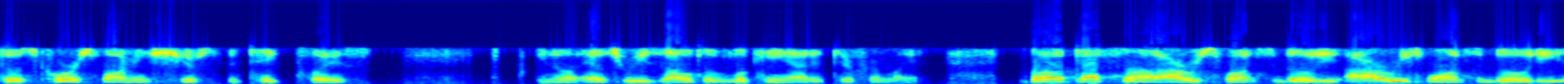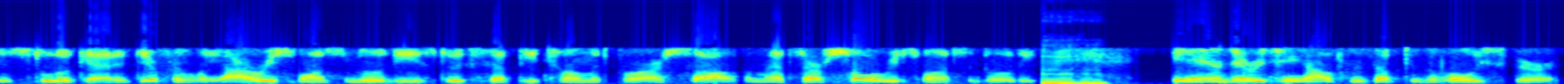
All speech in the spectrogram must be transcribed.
those corresponding shifts that take place, you know, as a result of looking at it differently. But that's not our responsibility. Our responsibility is to look at it differently. Our responsibility is to accept the atonement for ourselves, and that's our sole responsibility. hmm And everything else is up to the Holy Spirit.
